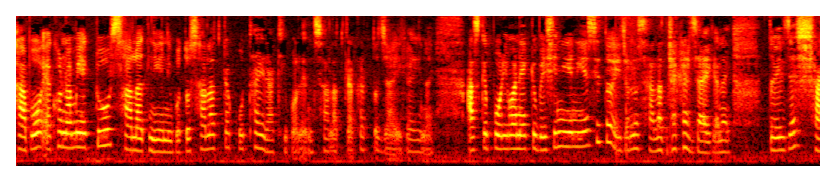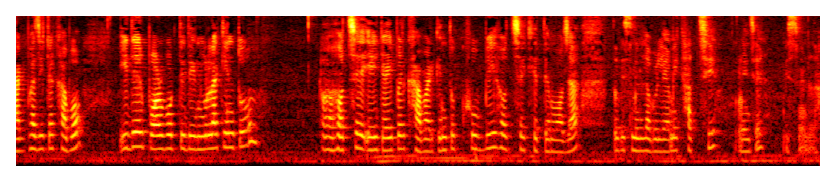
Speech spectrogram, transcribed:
খাব। এখন আমি একটু সালাদ নিয়ে নিব। তো সালাদটা কোথায় রাখি বলেন? সালাদ রাখার তো জায়গাই নাই। আজকে পরিমাণে একটু বেশি নিয়ে নিয়েছি তো, এই জন্য সালাদ রাখার জায়গা নাই। তো এই যে শাক ভাজিটা খাব। ঈদের পরবর্তী দিনগুলা কিন্তু হচ্ছে এই টাইপের খাবার কিন্তু খুবই হচ্ছে খেতে মজা। তো বিসমিল্লা বলে আমি খাচ্ছি। এই যে বিসমিল্লা।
